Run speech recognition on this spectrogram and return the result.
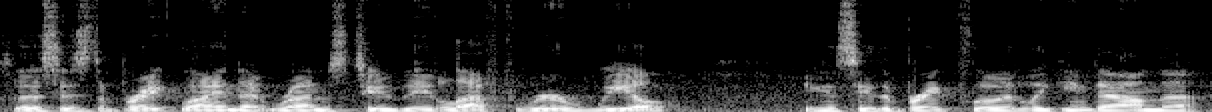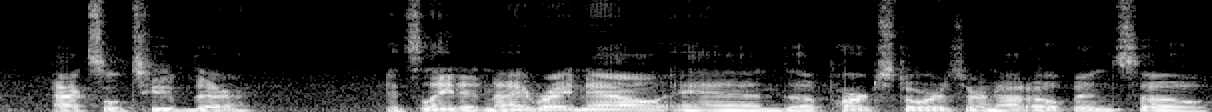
So this is the brake line that runs to the left rear wheel. You can see the brake fluid leaking down the axle tube there. It's late at night right now and the part stores are not open so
